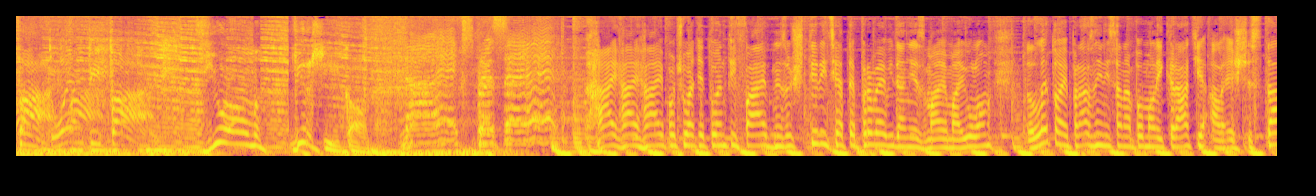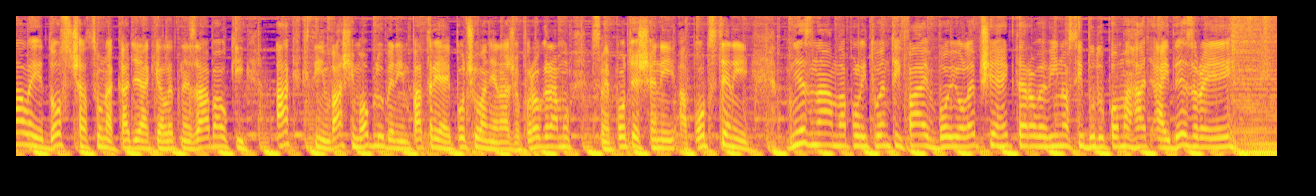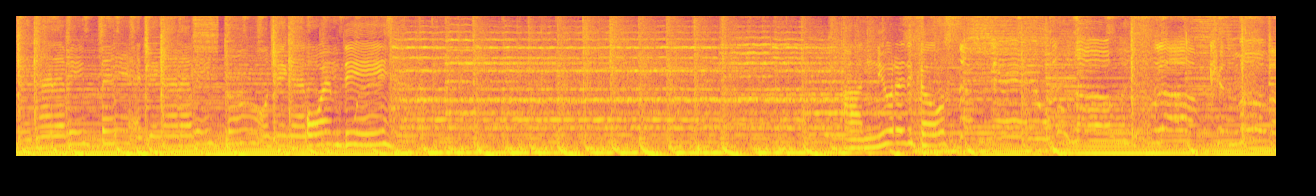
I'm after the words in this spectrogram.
25 s Julom Viršíkom. Na Expresse. Hi, hi, hi, počúvate 25, dnes už 41. vydanie s Majom a Julom. Leto aj prázdniny sa nám pomaly krátia, ale ešte stále je dosť času na kadejaké letné zábavky. Ak k tým vašim obľúbeným patrí aj počúvanie nášho programu, sme potešení a poctení. Dnes nám na poli 25 boji o lepšie hektárové výnosy budú pomáhať aj Desiree, OMD, a New Radicals.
